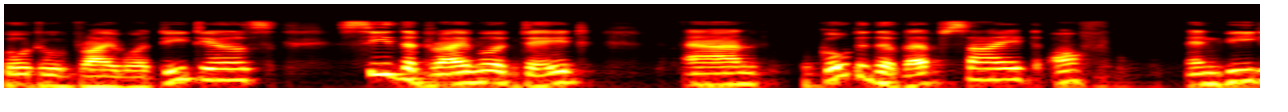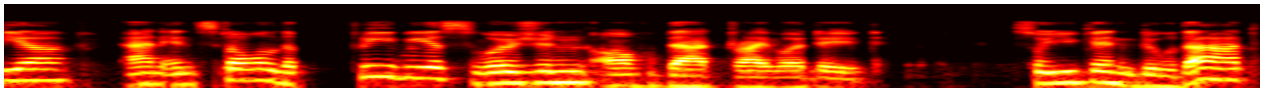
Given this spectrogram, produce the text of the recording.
go to driver details, see the driver date and go to the website of NVIDIA and install the previous version of that driver date. So you can do that.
